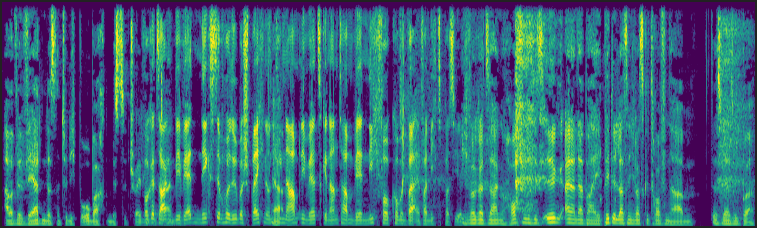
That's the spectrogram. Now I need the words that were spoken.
Aber wir werden das natürlich beobachten bis zur Trading. Ich wollte gerade sagen, wir werden nächste Woche drüber sprechen und ja. die Namen, die wir jetzt genannt haben, werden nicht vorkommen, weil einfach nichts passiert. Ich wollte gerade sagen, hoffentlich ist irgendeiner dabei. Bitte lass mich was getroffen haben. Das wäre super.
